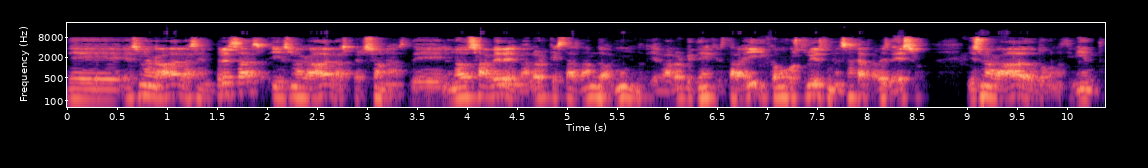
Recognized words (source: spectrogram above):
es una cagada de las empresas y es una cagada de las personas, de no saber el valor que estás dando al mundo y el valor que tienes que estar ahí y cómo construyes tu mensaje a través de eso. Y es una cagada de autoconocimiento.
